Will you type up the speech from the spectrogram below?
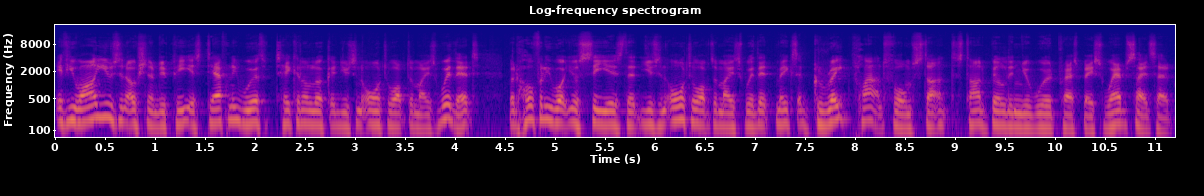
if you are using Ocean OceanWP, it's definitely worth taking a look at using Autoptimize with it. But hopefully what you'll see is that using Autoptimize with it makes a great platform start, to start building your WordPress-based websites out.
